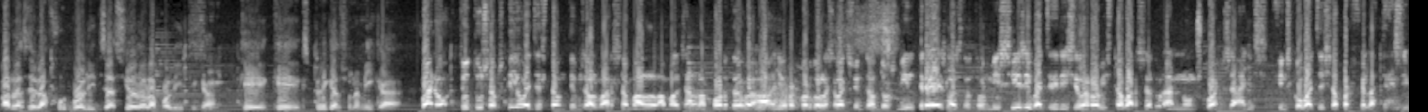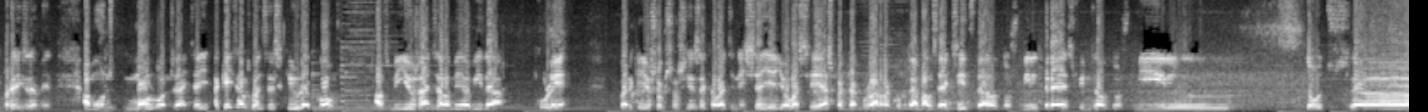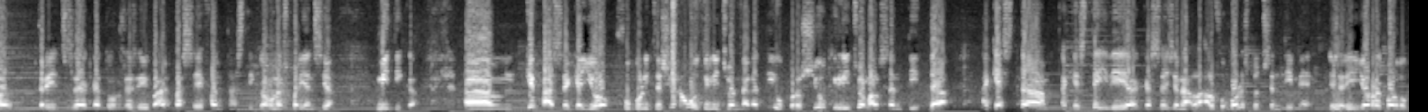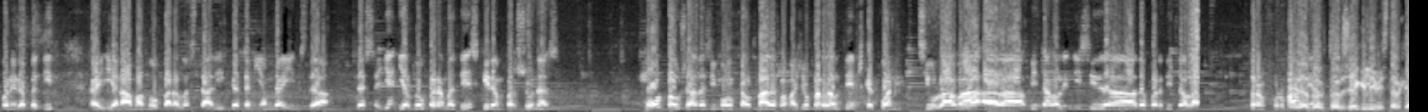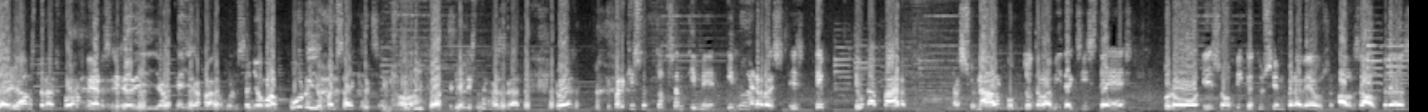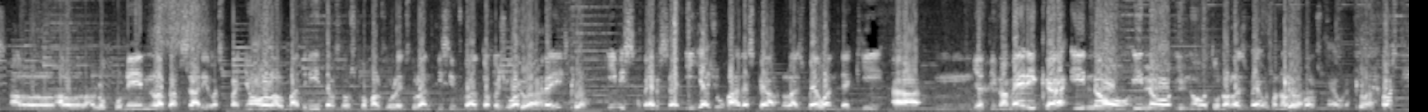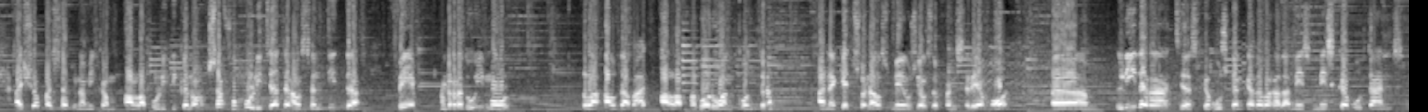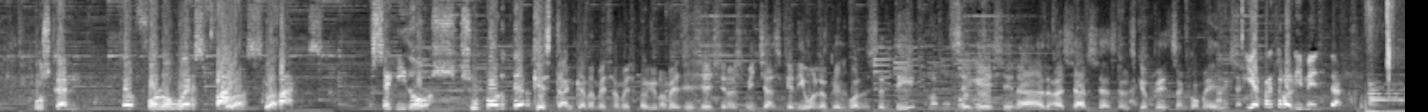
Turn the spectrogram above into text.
parles de la futbolització de la política, que, que explica'ns una mica. Bueno, tu, tu saps que jo vaig estar un temps al Barça amb el, amb el Jan Laporta, uh Mhm. -huh. jo recordo les eleccions del 2003, les del 2006, i vaig dirigir la revista Barça durant uns quants anys, fins que ho vaig deixar per fer la tesi, precisament, amb uns molt bons anys. Aquells els vaig descriure com els millors anys de la meva vida culer, perquè jo sóc soci des que vaig néixer i allò va ser espectacular. Recordem els èxits del 2003 fins al 2012, 13, 14, és a dir, va, va ser fantàstica, una experiència mítica. Um, què passa? Que jo futbolització no ho utilitzo en negatiu, però sí ho utilitzo en el sentit de aquesta, aquesta idea que s'ha generat... El futbol és tot sentiment. És a dir, jo recordo quan era petit eh, i anàvem amb el meu pare a l'estadi que teníem veïns de, de seient i el meu pare mateix, que eren persones molt pausades i molt calmades la major part del temps, que quan xiulava, eh, pitava l'inici de, de partit a la transformava. Era el doctor Jekyll i Mr. Hyde. Era els Transformers, és a dir, jo que jo, algun senyor puro, i jo pensava, aquest senyor, què li està passant? Llavors, perquè és tot sentiment, i no és res, és, té, té una part racional, com tota la vida existeix, però és obvi que tu sempre veus els altres, l'oponent, l'adversari, l'Espanyol, el Madrid, els dos com els dolents dolentíssims quan toca jugar Clar, contra ells, clar. i viceversa. I hi ha jugades que les veuen d'aquí a mm, Llatinoamèrica i no, i no, i no, tu no les veus o no Clar, les vols veure. clar. Llavors, això ha passat una mica en la política, no? S'ha futbolitzat en el sentit de fer, reduir molt la, el debat a la favor o en contra. En aquests són els meus i els defensaré a mort. Eh, lideratges que busquen cada vegada més, més que votants, busquen eh, followers, fans, Clar, clar. fans, seguidors, supporters. que es tanquen a més a més, perquè només llegeixen els mitjans que diuen el que ells volen sentir, segueixen a, a xarxes els que pensen com ells, i es retroalimenten.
